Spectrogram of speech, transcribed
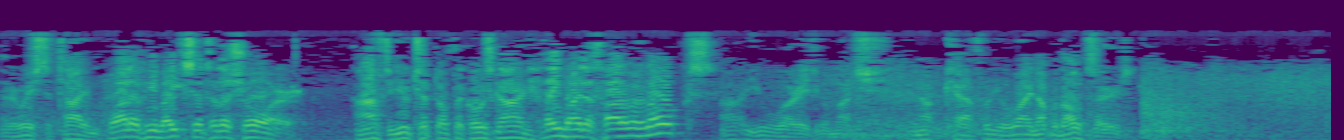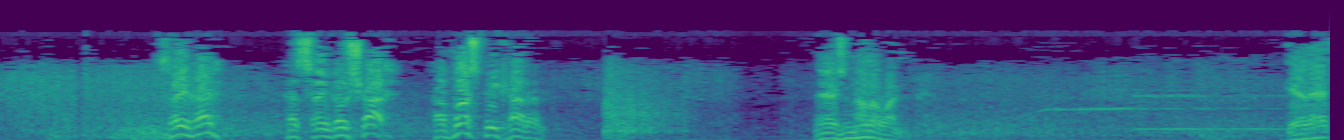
They're a waste of time. What if he makes it to the shore? After you tipped off the Coast Guard? They might have thought it was an Oaks. Oh, you worry too much. If you're not careful, you'll wind up with ulcers. Say that? A single shot. A be cannon. There's another one. Hear that?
